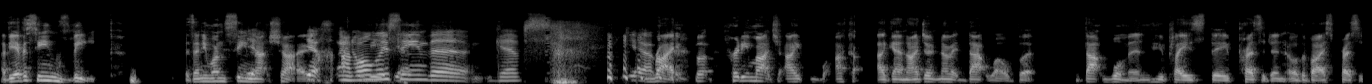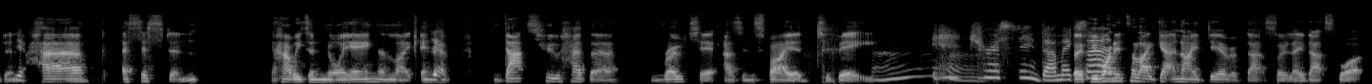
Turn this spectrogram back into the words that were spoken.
have you ever seen Veep? Has anyone seen Yeah. that show? Yes. I I've know only these- yeah. seen the gifs. Yeah. right but pretty much I, I again i don't know it that well but that woman who plays the president or the vice president Yeah. her assistant how he's annoying and like in Yeah. a, that's who heather wrote it as inspired to be Ah. Interesting. That makes so if sense. you wanted to like get an idea of that Soleil, that's what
